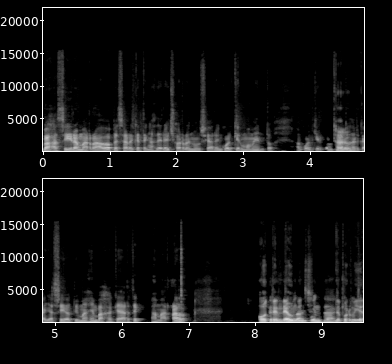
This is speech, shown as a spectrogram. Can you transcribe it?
vas a seguir amarrado a pesar de que tengas derecho a renunciar en cualquier momento a cualquier contrato en el que haya sido tu imagen, vas a quedarte amarrado. O te endeudas de por vida.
